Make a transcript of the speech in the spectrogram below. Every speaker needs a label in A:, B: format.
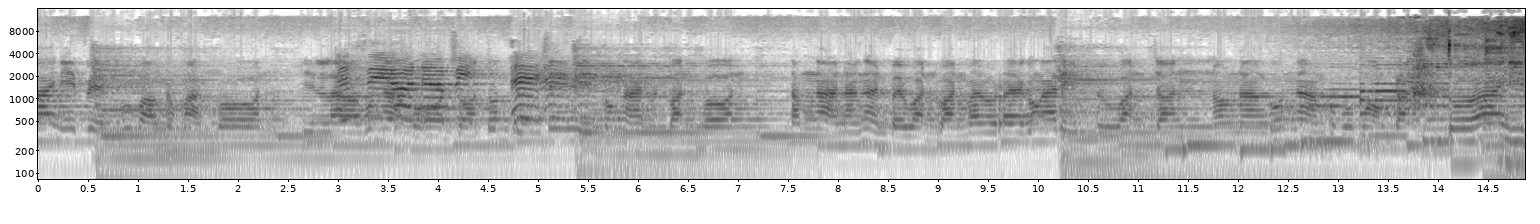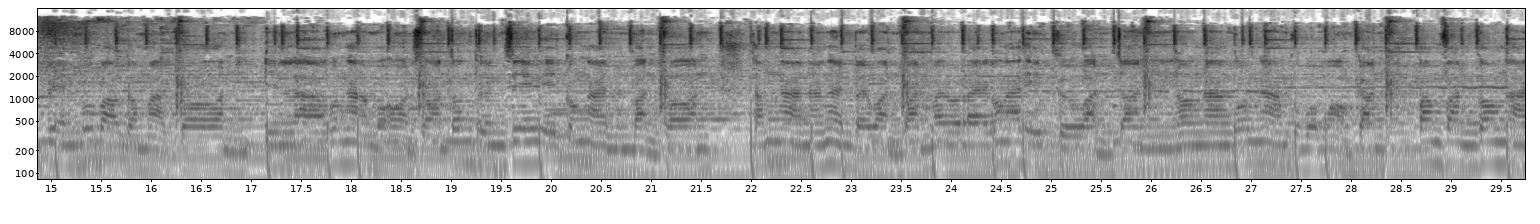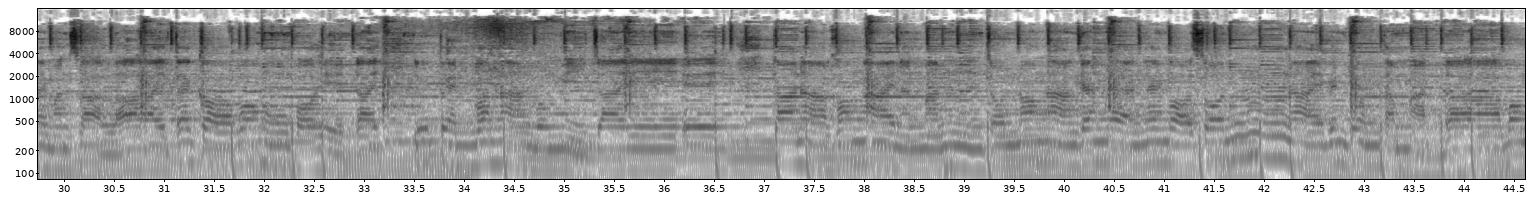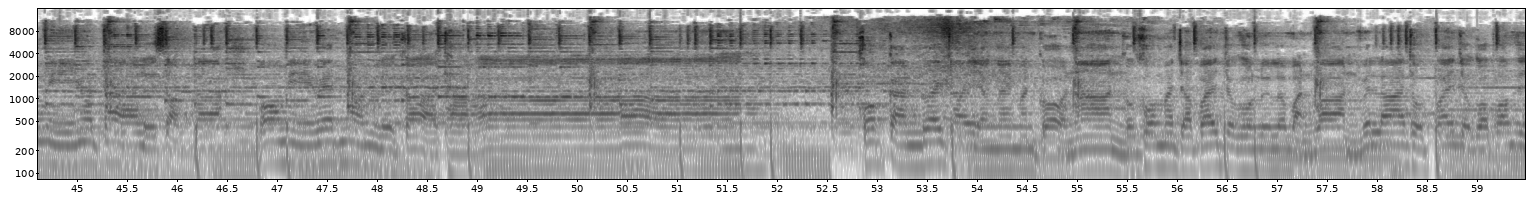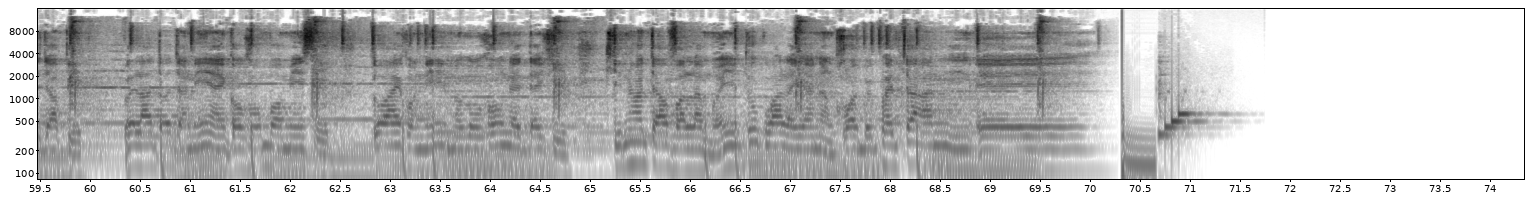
A: ตัวไอ้ายนี่เป็นผู้บอกกับมากก่อนกินเหล้าของงานบอนสอนต้นทุนชีวิตของงานมันบันทอนทำงานหาเงินไปวันวันวันแรกของอาทิตย์คือวันจันทร์น้องนางคนงามผู้มองกันตัวไอ้ายนี่เป็นผู้เบอกกับมากก่อนกินเหล้าของงามบอนสอนต้นทุนชีวิตของงานมันบันทอนทำงานหาเงินไปวันวันวันแรกของอาทิตย์คือวันจันทร์ กัน ความฝันของนายมันสลาย แต่ก็บ่ฮู้เพราะเหตุใดหรือเป็นเพรานางบ่มีใจเอยฐาหนะของนายนั้นมัน จนน้องนางแข็งแรงเลยบ่สนนายเป็นคนธรรมดาบ่มียศตาหรือศักดาบ่มีเวทมนต์หรือคาถา คบกันด้วยใจยังไงมันก็นานก็คงมาจะไปเจ้าคงลืมละหวันวาน เวลาถูกไปเจ้าก็พร้อมที่จะปิด เวลาต่อจากนี้ไอ้ก็คงบ่มีสิทธิ์ตัวไอ้คนนี้มันก็คงได้แต่คิดคิดเขาเจ้าฝันละเหมือนทุกวันละยังนั่งคอยเป็นพระจันทร์เอย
